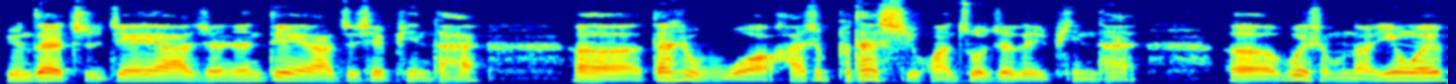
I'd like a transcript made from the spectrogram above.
云在指尖呀、人人店呀这些平台。呃，但是我还是不太喜欢做这类平台，呃，为什么呢？因为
